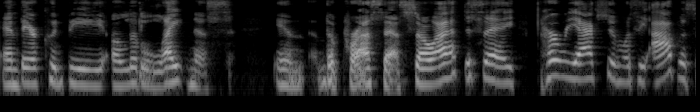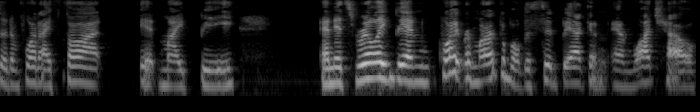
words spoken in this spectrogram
and there could be a little lightness in the process. So I have to say, her reaction was the opposite of what I thought it might be. And it's really been quite remarkable to sit back and, and watch how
